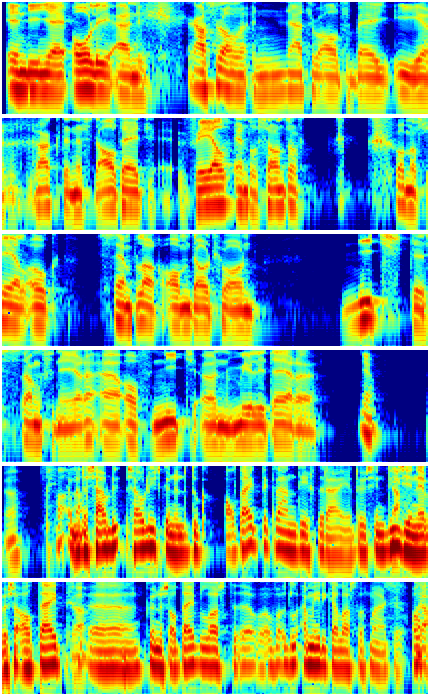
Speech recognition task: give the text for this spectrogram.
indien jij olie en gas wil, net zoals bij Irak, dan is het altijd veel interessanter, commercieel ook simpeler om dat gewoon niet te sanctioneren eh, of niet een militaire ja. Ja. Ja, maar de Saudi- Saudis kunnen natuurlijk altijd de kraan dichtdraaien. Dus in die Ja. zin hebben ze altijd, Ja. eh, kunnen ze altijd last, eh, of Amerika lastig maken. Ook, Ja.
